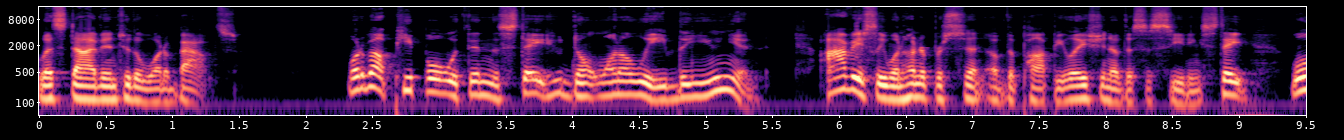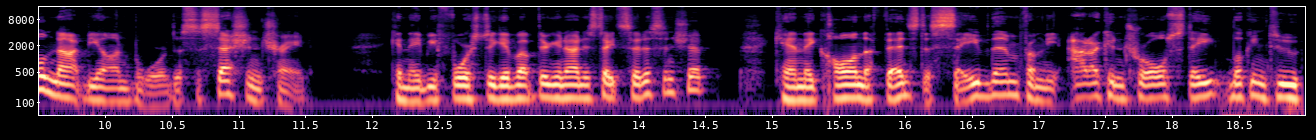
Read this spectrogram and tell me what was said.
Let's dive into the whatabouts. What about people within the state who don't want to leave the Union? Obviously, 100% of the population of the seceding state will not be on board the secession train. Can they be forced to give up their United States citizenship? Can they call on the feds to save them from the out of control state looking to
